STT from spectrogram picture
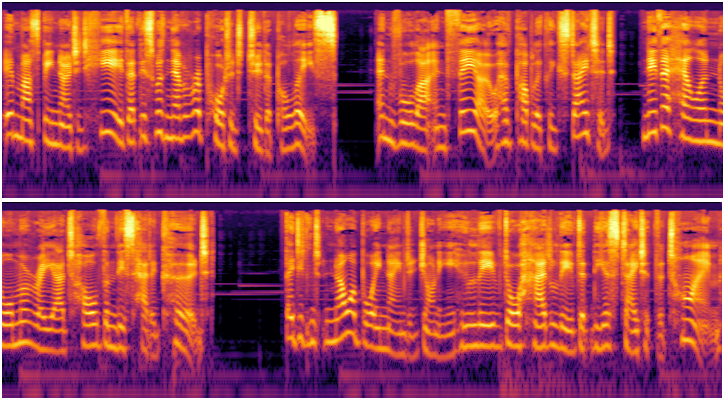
It must be noted here that this was never reported to the police, and Vula and Theo have publicly stated neither Helen nor Maria told them this had occurred, they didn't know a boy named Johnny who lived or had lived at the estate at the time.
